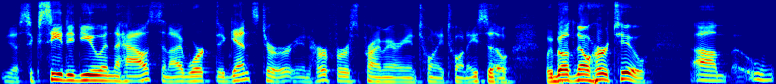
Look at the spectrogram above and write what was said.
you know, succeeded you in the House, and I worked against her in her first primary in 2020. So we both know her too. Um,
